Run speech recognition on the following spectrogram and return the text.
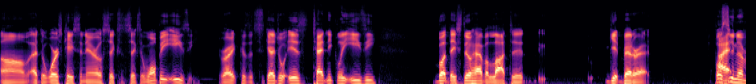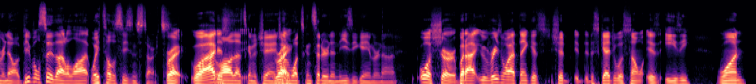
Um, at the worst case scenario, six and six. It won't be easy, right? Because the schedule is technically easy, but they still have a lot to get better at. Plus, I, you never know. People say that a lot. Wait till the season starts. Right. Well, I a just lot of that's going to change right. on what's considered an easy game or not. Well, sure, but I, the reason why I think it should the schedule is some is easy. One,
